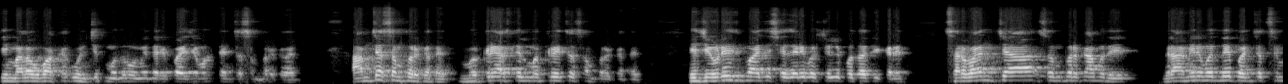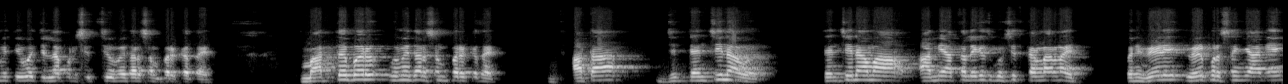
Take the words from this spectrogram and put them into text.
की मला उभा वंचित मधून उमेदवारी पाहिजे म्हणून त्यांच्या संपर्कात आमच्या संपर्कात आहेत. मकरे असतील मकरेच्या संपर्कात आहेत. हे जेवढे माझे शेजारी बसलेले पदाधिकारी आहेत सर्वांच्या संपर्कामध्ये ग्रामीण मधले पंचायत समिती व जिल्हा परिषदचे उमेदवार संपर्कात आहेत. मातबर उमेदवार संपर्कात आहेत. आता त्यांची नावं त्यांची नाव आम्ही आता लगेच घोषित करणार नाहीत पण वेळ वेळ प्रसंगी आम्ही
